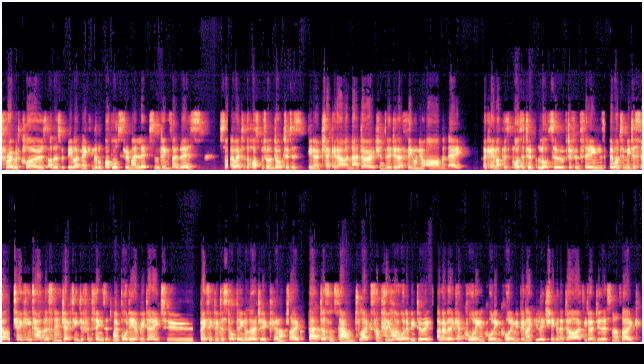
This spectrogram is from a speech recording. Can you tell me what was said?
throat would close. Others would be like making little bubbles through my lips and things like this. So I went to the hospital and doctor to, you know, check it out in that direction. They do that thing on your arm and they I came up as positive, lots of different things. They wanted me to start taking tablets and injecting different things into my body every day to basically to stop being allergic. And I was like, that doesn't sound like something I want to be doing. I remember they kept calling and calling and calling me, being like, you're literally going to die if you don't do this. And I was like,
